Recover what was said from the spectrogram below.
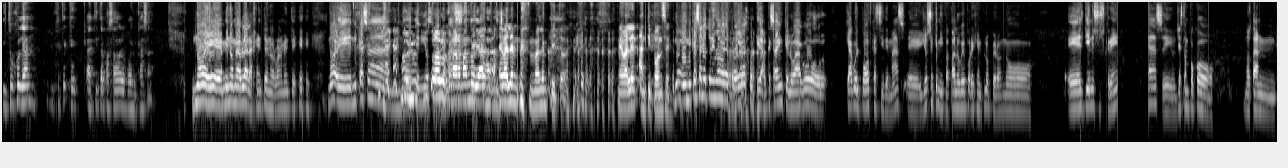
¿Y tú, Julián? ¿Qué te- qué- ¿A ti te ha pasado algo en casa? No, eh, a mí no me habla la gente normalmente. No, eh, en mi casa no he yo tenido solo hablo con problemas. Armando y Alan. Me valen, me valen pito, me valen antiponce. No, en mi casa no he tenido problemas porque aunque saben que lo hago, que hago el podcast y demás, eh, yo sé que mi papá lo ve, por ejemplo, pero no, él tiene sus creencias, eh, ya está un poco no tan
